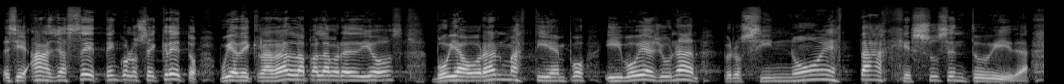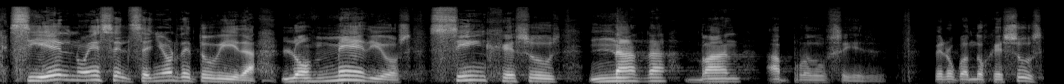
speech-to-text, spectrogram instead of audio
decir, ah, ya sé, tengo los secretos, voy a declarar la palabra de Dios, voy a orar más tiempo y voy a ayunar. Pero si no está Jesús en tu vida, si Él no es el Señor de tu vida, los medios sin Jesús nada van a producir. Pero cuando Jesús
